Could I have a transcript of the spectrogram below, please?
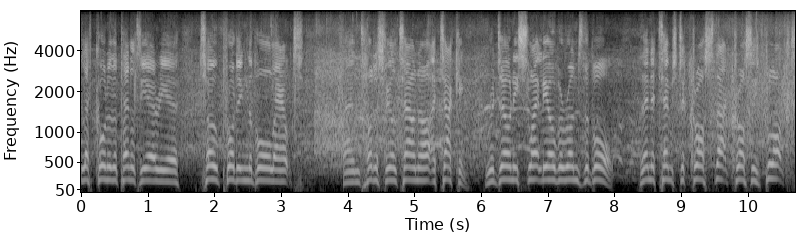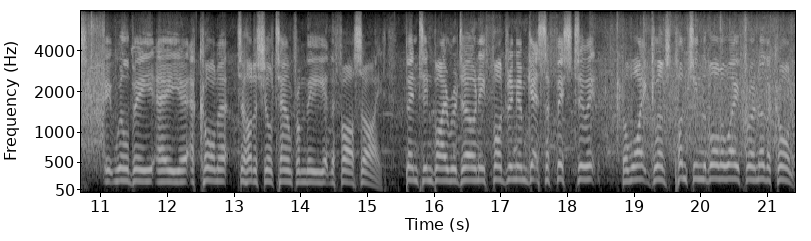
left corner of the penalty area, toe prodding the ball out, and Huddersfield Town are attacking. Rudoni slightly overruns the ball, then attempts to cross. That cross is blocked it will be a, uh, a corner to Huddersfield Town from the uh, the far side. Bent in by Rudoni, Foderingham gets a fist to it. The white gloves punching the ball away for another corner.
